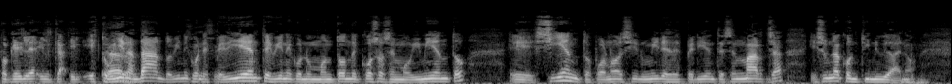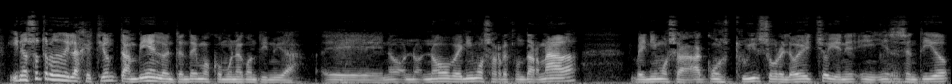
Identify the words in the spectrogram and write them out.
porque esto viene andando, viene con expedientes, viene con un montón de cosas en movimiento, eh, cientos, por no decir miles de expedientes en marcha, es una continuidad, ¿no? Y nosotros desde la gestión también lo entendemos como una continuidad. Eh, no, no, no venimos a refundar nada, venimos a, construir sobre lo hecho y en, e, ese sentido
